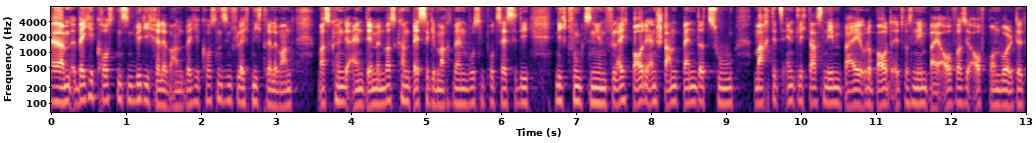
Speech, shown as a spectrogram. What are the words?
ähm, welche Kosten sind wirklich relevant, welche Kosten sind vielleicht nicht relevant, was könnt ihr eindämmen, was kann besser gemacht werden, wo sind Prozesse, die nicht funktionieren, vielleicht baut ihr ein Standbein dazu, macht jetzt endlich das nebenbei oder baut etwas nebenbei auf, was ihr aufbauen wolltet.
